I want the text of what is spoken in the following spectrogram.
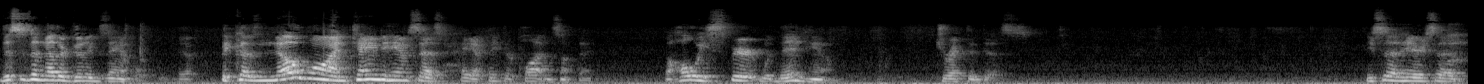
this is another good example. Yep. Because no one came to him and says, Hey, I think they're plotting something. The Holy Spirit within him directed this. He said here, he said,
